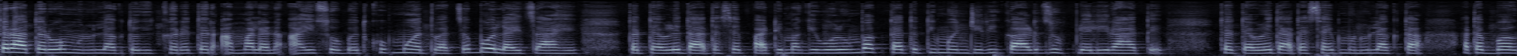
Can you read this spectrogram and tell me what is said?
तर अथर्व म्हणू लागतो की खरं तर आम्हाला ना आईसोबत खूप महत्त्वाचं बोलायचं आहे. तर त्यावेळी दादासाहेब पाठीमागे वळून बघता तर ती मंजिरी गाढ झोपलेली राहते. तर त्यावेळी दादासाहेब म्हणू लागता आता बघ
